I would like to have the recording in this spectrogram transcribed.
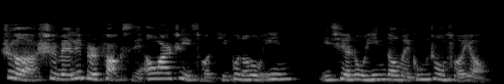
这是为 LibriVox org 所提供的录音，一切录音都为公众所有。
